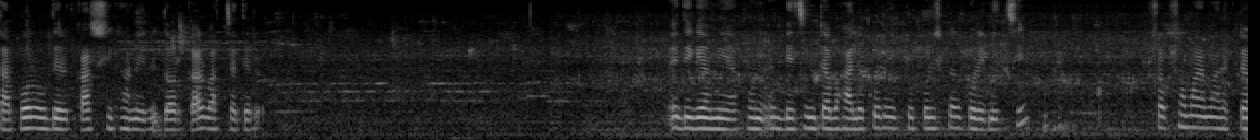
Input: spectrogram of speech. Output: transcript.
তারপর ওদের কাজ শেখানোর দরকার বাচ্চাদের। এদিকে আমি এখন বেসিনটা ভালো করে একটু পরিষ্কার করে নিচ্ছি। সব সময় আমার একটা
